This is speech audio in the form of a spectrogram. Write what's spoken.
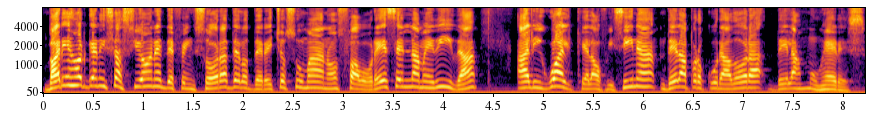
Varias organizaciones defensoras de los derechos humanos favorecen la medida, al igual que la oficina de la Procuradora de las Mujeres.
